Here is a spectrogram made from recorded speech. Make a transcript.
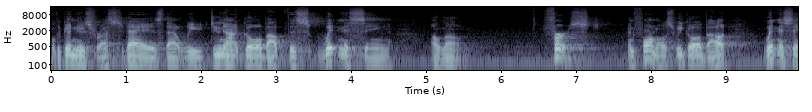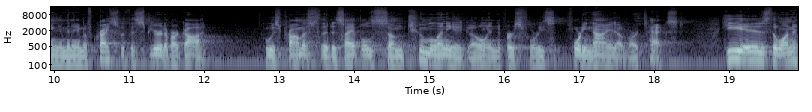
Well, the good news for us today is that we do not go about this witnessing alone. First and foremost, we go about witnessing in the name of Christ with the Spirit of our God, who was promised to the disciples some two millennia ago in verse 40, 49 of our text. He is the one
